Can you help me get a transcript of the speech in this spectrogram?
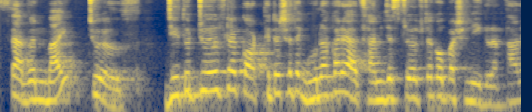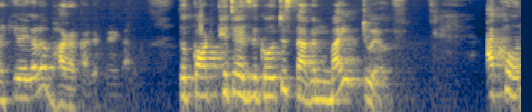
সেভেন বাই টুয়েলভ যেহেতু টুয়েলভটা কট থেটার সাথে গুণাকারে আছে, আমি জাস্ট টুয়েলভটাকে ওপাশে নিয়ে গেলাম, তাহলে কি হয়ে গেল? ভাগাকারে হয়ে গেল। তো cot theta is equal to seven by twelve এখন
